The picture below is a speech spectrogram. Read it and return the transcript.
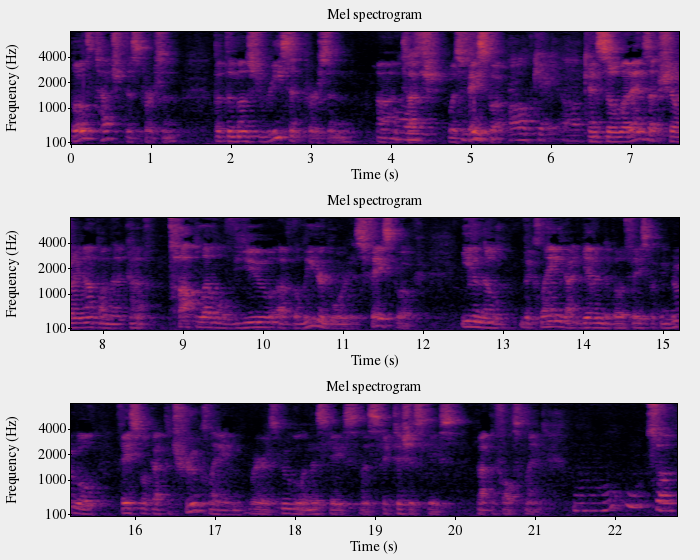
both touched this person, but the most recent person uh, Was- touch was Facebook. Okay, okay. And so what ends up showing up on the kind of top level view of the leaderboard is Facebook, even though the claim got given to both Facebook and Google, Facebook got the true claim, whereas Google, in this case, this fictitious case, got the false claim. So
